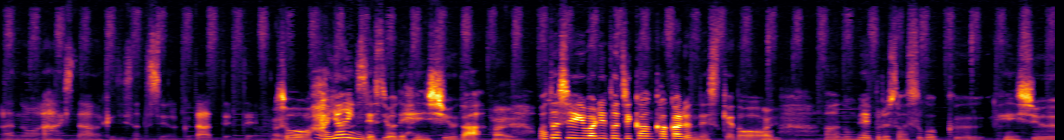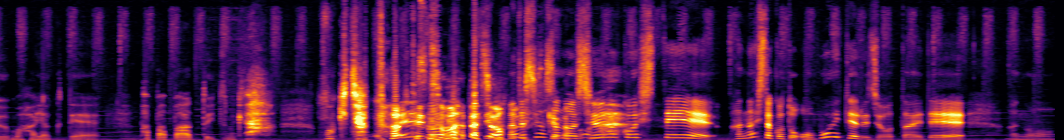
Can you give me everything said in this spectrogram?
あのあ明日はケジさんと収録だって言って、はい、そう早いんですよね編集が、はい、私割と時間かかるんですけど、はい、あのメープルさんすごく編集も早くてパパパッといつも来た起きちゃったって私は私はその収録をして話したことを覚えてる状態であの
